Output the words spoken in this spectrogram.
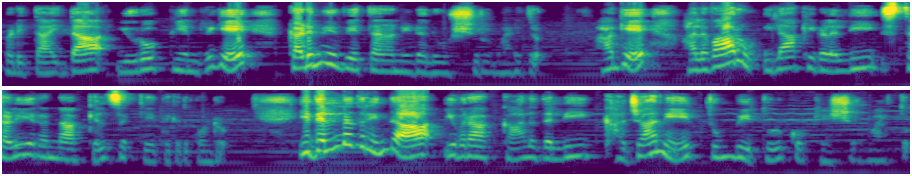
ಪಡಿತಾ ಇದ್ದ ಯುರೋಪಿಯನ್ರಿಗೆ ಕಡಿಮೆ ವೇತನ ನೀಡಲು ಶುರು ಮಾಡಿದರು. ಹಾಗೆ ಹಲವಾರು ಇಲಾಖೆಗಳಲ್ಲಿ ಸ್ಥಳೀಯರನ್ನ ಕೆಲಸಕ್ಕೆ ತೆಗೆದುಕೊಂಡ್ರು. ಇದೆಲ್ಲದರಿಂದ ಇವರ ಕಾಲದಲ್ಲಿ ಖಜಾನೆ ತುಂಬಿ ತುಳುಕೋಕೆ ಶುರುವಾಯಿತು.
